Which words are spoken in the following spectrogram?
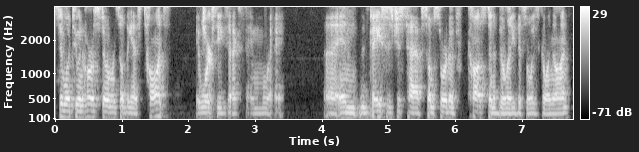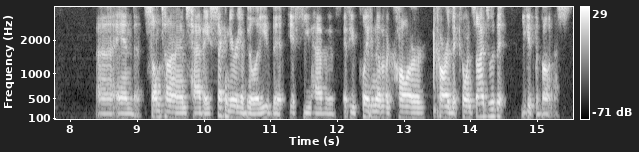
Similar to in Hearthstone, when something has taunt, it works the exact same way. Uh, and the bases just have some sort of constant ability that's always going on, uh, and sometimes have a secondary ability that if you have a, if you played another color card that coincides with it, you get the bonus.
